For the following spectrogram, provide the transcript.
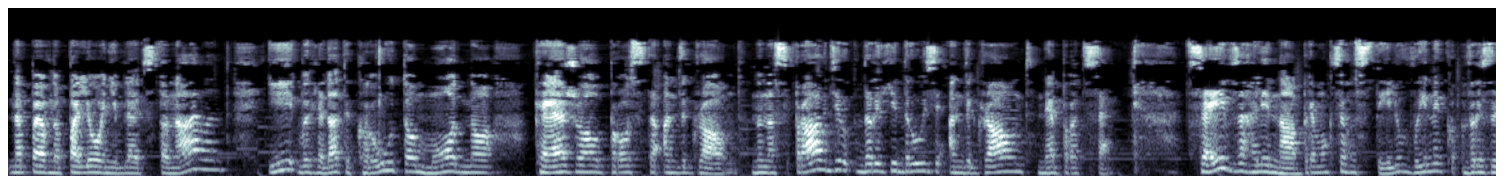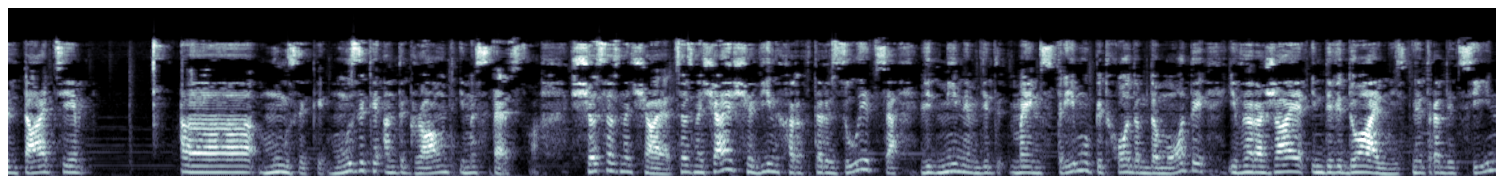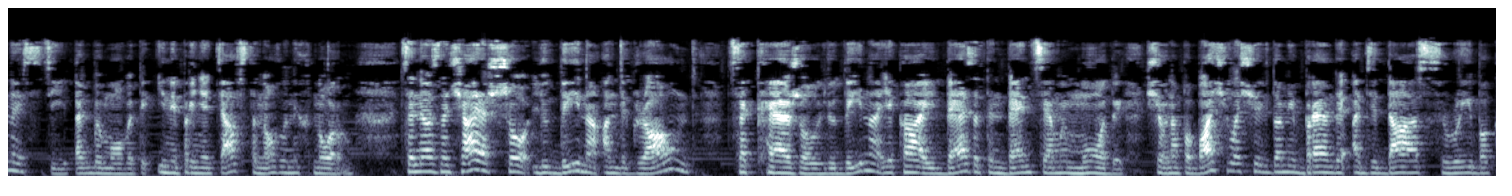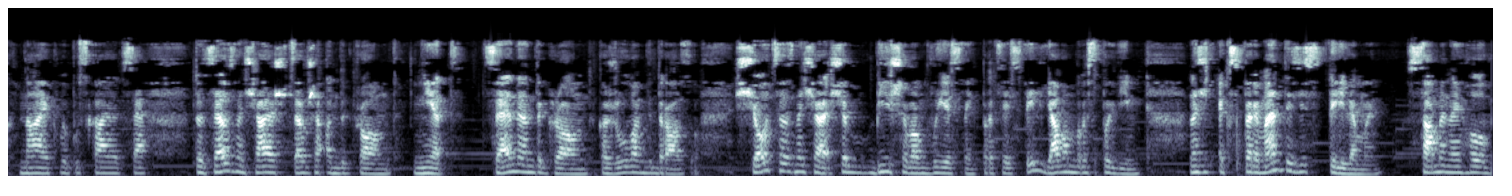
напевно, пальоні, блядь, Стон Айленд, і виглядати круто, модно, casual, просто underground. Ну насправді, дорогі друзі, underground не про це. Цей взагалі напрямок цього стилю виник в результаті музики, музики андеграунд і мистецтва. Що це означає? Це означає, що він характеризується відмінним від мейнстріму підходом до моди і виражає індивідуальність нетрадиційності, так би мовити, і неприйняття встановлених норм. Це не означає, що людина underground – це casual людина, яка йде за тенденціями моди, що вона побачила, що відомі бренди Adidas, Reebok, Nike випускають це, то це означає, що це вже underground. Ні, це не underground, кажу вам відразу. Що це означає? Щоб більше вам вияснить про цей стиль, я вам розповім. Значить, експерименти зі стилями саме найголовніше.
